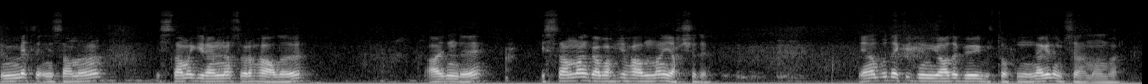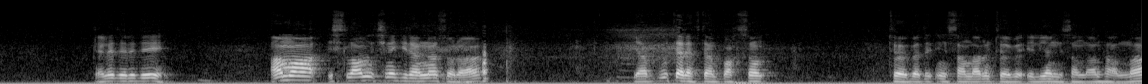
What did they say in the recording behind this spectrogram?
ümumiyyətlə insanın İslama girəndən sonra halı aydındır, İslamdan qabaqki halından yaxşıdır. Yəni, bu da ki, dünyada böyük bir toplum, nə qədər müsəlman var? Elə də elə deyil. Amma İslamın içinə girəndən sonra ya bu tərəfdən baxsın tövbədə insanların tövbə eləyən insanların halına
